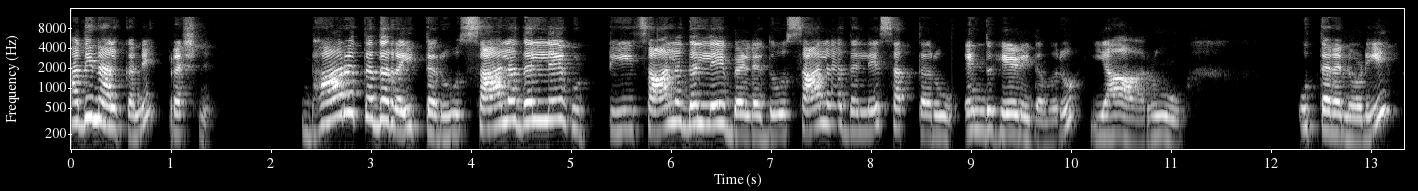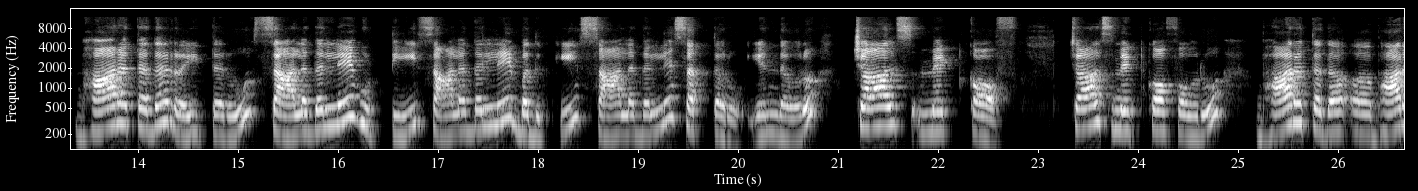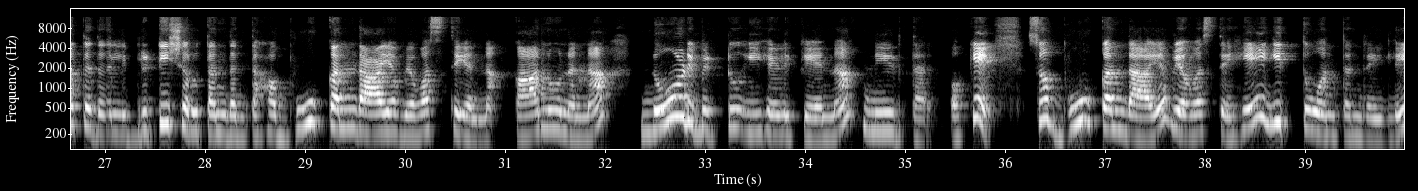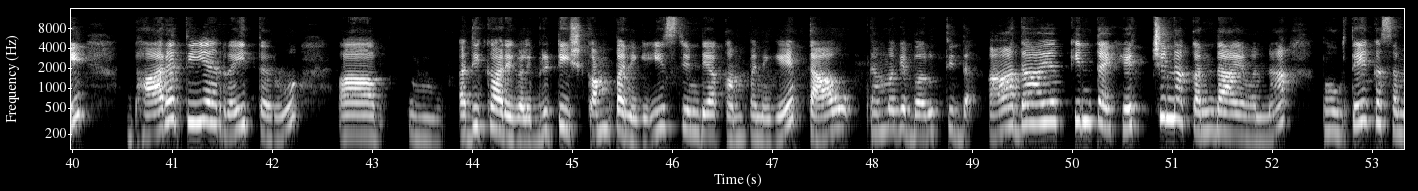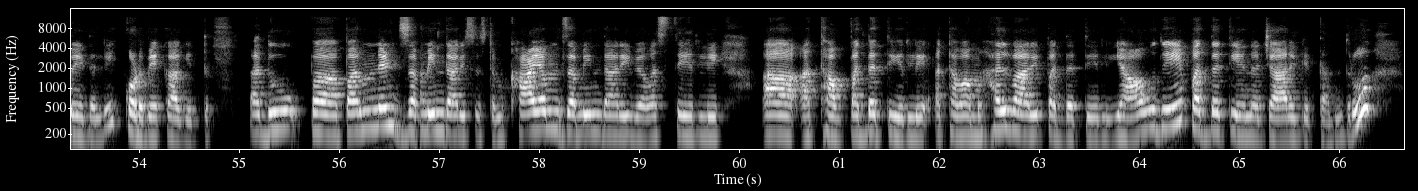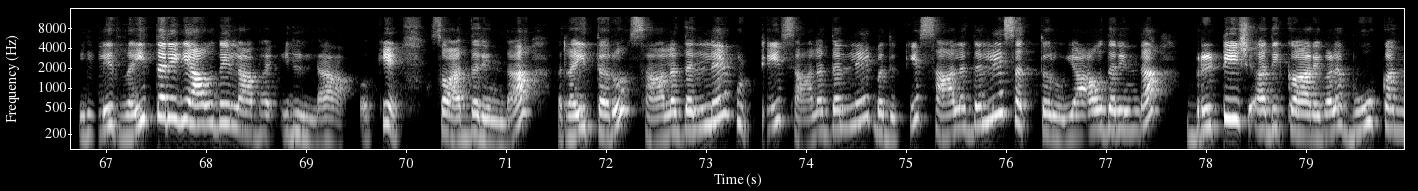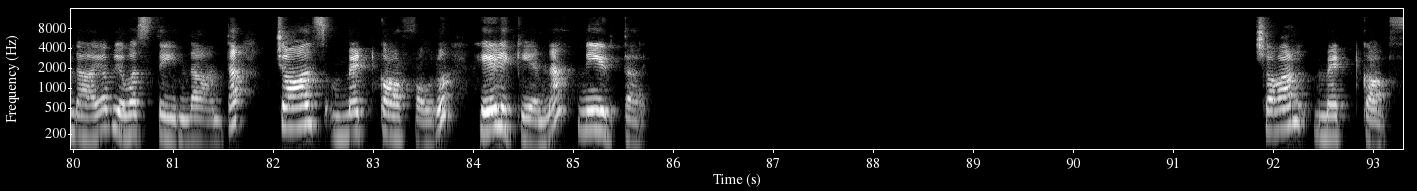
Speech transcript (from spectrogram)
ಹದಿನಾಲ್ಕನೇ ಪ್ರಶ್ನೆ. ಭಾರತದ ರೈತರು ಸಾಲದಲ್ಲೇ ಹುಟ್ಟಿ, ಸಾಲದಲ್ಲೇ ಬೆಳೆದು, ಸಾಲದಲ್ಲೇ ಸತ್ತರು ಎಂದು ಹೇಳಿದವರು ಯಾರು? ಉತ್ತರ ನೋಡಿ. ಭಾರತದ ರೈತರು ಸಾಲದಲ್ಲೇ ಹುಟ್ಟಿ, ಸಾಲದಲ್ಲೇ ಬದುಕಿ, ಸಾಲದಲ್ಲೇ ಸತ್ತರು ಎಂದವರು ಚಾರ್ಲ್ಸ್ ಮೆಟ್ಕಾಫ್. ಚಾರ್ಲ್ಸ್ ಮೆಟ್ಕಾಫ್ ಅವರು ಭಾರತದ ಭಾರತದಲ್ಲಿ ಬ್ರಿಟಿಷರು ತಂದಂತಹ ಭೂಕಂದಾಯ ವ್ಯವಸ್ಥೆಯನ್ನ, ಕಾನೂನನ್ನ ನೋಡಿಬಿಟ್ಟು ಈ ಹೇಳಿಕೆಯನ್ನ ನೀಡ್ತಾರೆ. ಓಕೆ? ಸೊ, ಭೂಕಂದಾಯ ವ್ಯವಸ್ಥೆ ಹೇಗಿತ್ತು ಅಂತಂದ್ರೆ ಇಲ್ಲಿ ಭಾರತೀಯ ರೈತರು, ಆ ಅಧಿಕಾರಿಗಳಿಗೆ, ಬ್ರಿಟಿಷ್ ಕಂಪನಿಗೆ, ಈಸ್ಟ್ ಇಂಡಿಯಾ ಕಂಪನಿಗೆ ತಾವು ತಮಗೆ ಬರುತ್ತಿದ್ದ ಆದಾಯಕ್ಕಿಂತ ಹೆಚ್ಚಿನ ಕಂದಾಯವನ್ನ ಬಹುತೇಕ ಸಮಯದಲ್ಲಿ ಕೊಡಬೇಕಾಗಿತ್ತು. ಅದು ಪರ್ಮನೆಂಟ್ ಜಮೀನ್ದಾರಿ ಸಿಸ್ಟಮ್ ಖಾಯಂ ಜಮೀನ್ದಾರಿ ವ್ಯವಸ್ಥೆ ಇರಲಿ, ಆ, ಅಥವಾ ಪದ್ಧತಿ ಇರಲಿ, ಅಥವಾ ಮಹಲ್ವಾರಿ ಪದ್ಧತಿ ಇರಲಿ, ಯಾವುದೇ ಪದ್ಧತಿಯನ್ನ ಜಾರಿಗೆ ತಂದ್ರು ಇಲ್ಲಿ ರೈತರಿಗೆ ಯಾವುದೇ ಲಾಭ ಇಲ್ಲ ಓಕೆ ಸೊ ಆದ್ದರಿಂದ ರೈತರು ಸಾಲದಲ್ಲೇ ಹುಟ್ಟಿ, ಸಾಲದಲ್ಲೇ ಬದುಕಿ, ಸಾಲದಲ್ಲೇ ಸತ್ತರು, ಯಾವುದರಿಂದ? ಬ್ರಿಟಿಷ್ ಅಧಿಕಾರಿಗಳ ಭೂಕಂದಾಯ ವ್ಯವಸ್ಥೆಯಿಂದ ಅಂತ ಚಾರ್ಲ್ಸ್ ಮೆಟ್ಕಾರ್ಫ್ ಅವರು ಹೇಳಿಕೆಯನ್ನ ನೀಡ್ತಾರೆ. ಚಾರ್ಲ್ ಮೆಟ್ಕಾಫ್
